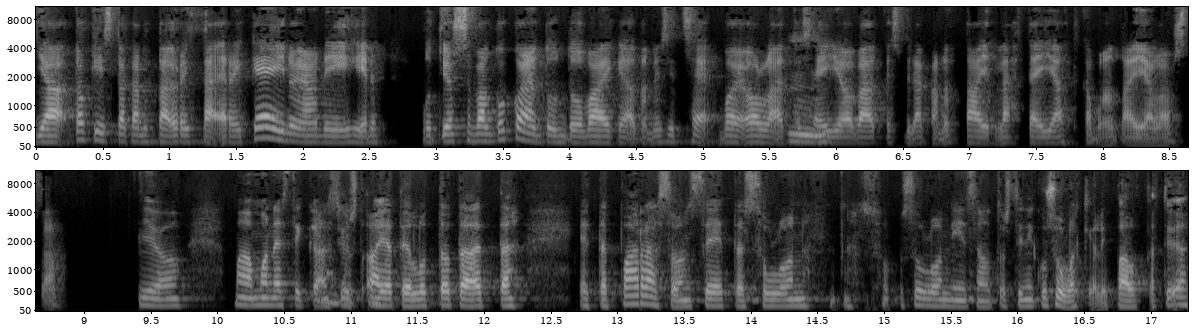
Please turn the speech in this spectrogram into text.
ja toki sitä kannattaa yrittää eri keinoja niihin, mutta jos se vaan koko ajan tuntuu vaikealta, niin sitten se voi olla, että mm. se ei ole välttämättä, mitä kannattaa lähteä jatkamaan tai jalostaa. Joo, mä oon monesti kanssa just ajatellut tota, että, että paras on se, että sulla on, sulla on niin sanotusti, niin kuin sullakin oli palkkatyö,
